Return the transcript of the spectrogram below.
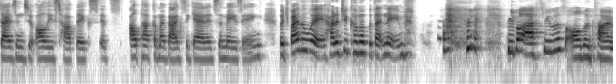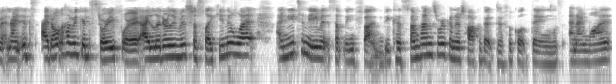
dives into all these topics. It's Alpaca My Bags again. It's amazing. Which, by the way, how did you come up with that name? People ask me this all the time, and I it's I don't have a good story for it. I literally was just like, you know what? I need to name it something fun because sometimes we're going to talk about difficult things, and I want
